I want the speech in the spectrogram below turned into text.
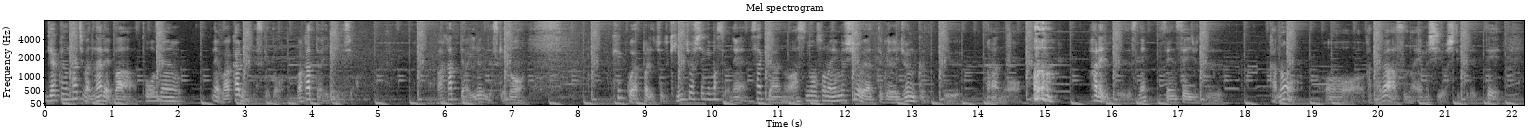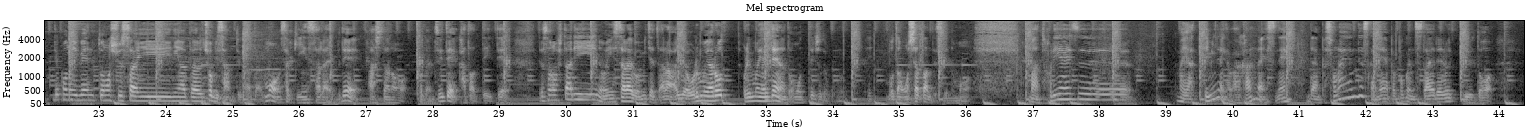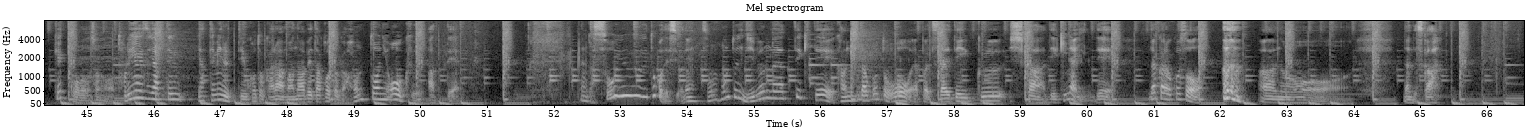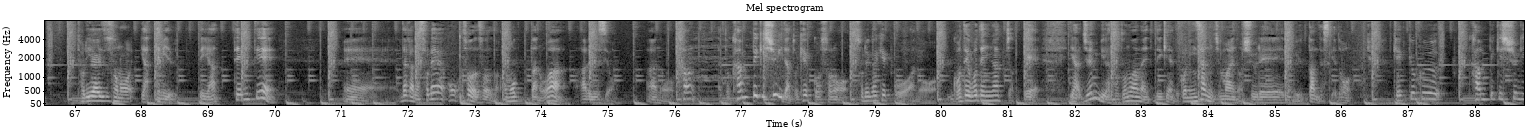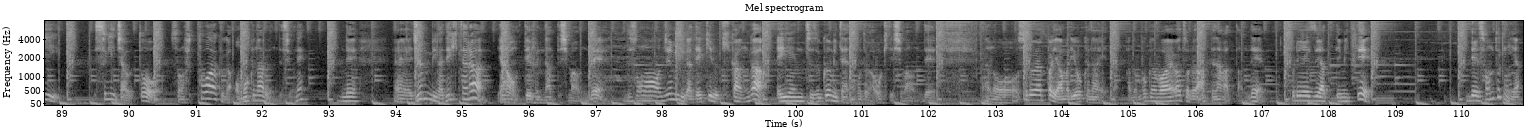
逆の立場になれば当然ね分かるんですけど分かってはいるんですよ。分かってはいるんですけど結構やっぱりちょっと緊張してきますよね。さっきあの明日のその MC をやってくれるじゅんくんっていうあの ハレルというですね先生術家の方が明日の MC をしてくれてでこのイベントの主催にあたるチョビさんという方もさっきインスタライブで明日のことについて語っていてでその2人のインスタライブを見てたらいや俺もやろう俺もやりたいなと思ってちょっとボタンを押しちゃったんですけどもまあとりあえず、まあ、やってみなきゃ分かんないですね。でやっぱその辺ですかね。やっぱ僕に伝えれるっていうと結構そのとりあえずやってやってみるっていうことから学べたことが本当に多くあってなんかそういうとこですよね。その本当に自分がやってきて感じたことをやっぱり伝えていくしかできないんでだからこそ あの何ですかとりあえずそのやってみるでやってみて、えー、だからそれそうだそうだ思ったのはあれですよ。あのかんと完璧主義だと結構そのそれが結構あの後手後手になっちゃっていや準備が整わないとできないってこれ23日前の修例でも言ったんですけど結局完璧主義過ぎちゃうとそのフットワークが重くなるんですよね。でえー、準備ができたらやろうっていう風になってしまうんででその準備ができる期間が永遠続くみたいなことが起きてしまうんであのそれはやっぱりあまり良くない。あの僕の場合はそれは合ってなかったんでとりあえずやってみてでその時にや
